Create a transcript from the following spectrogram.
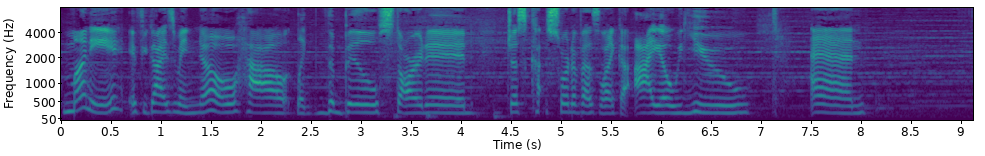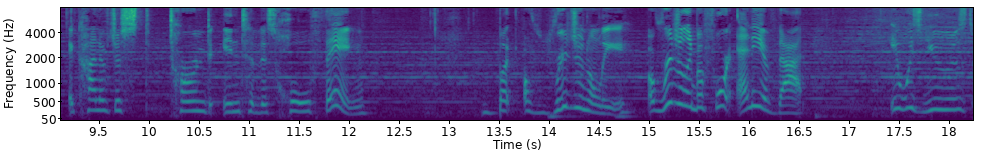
money if you guys may know how like the bill started just sort of as like a iou and it kind of just turned into this whole thing but originally, originally before any of that, it was used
